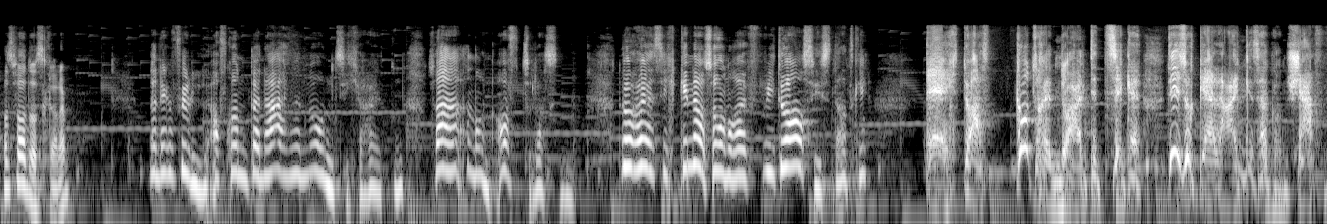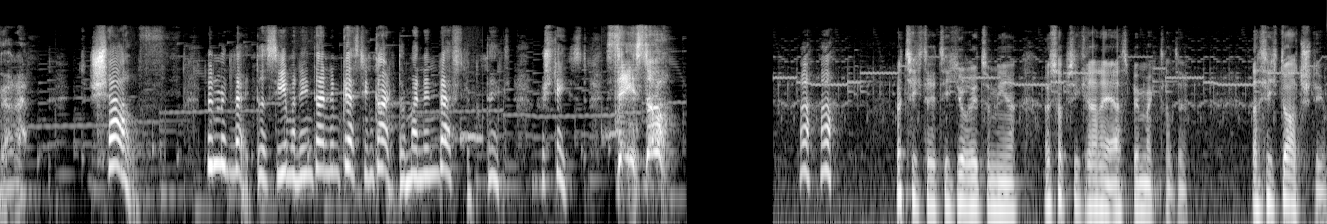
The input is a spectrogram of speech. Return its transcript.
Was war das gerade? Deine Gefühle aufgrund deiner eigenen Unsicherheiten zu einer anderen aufzulassen. Du hörst dich genauso unreif, wie du aussiehst, Natsuki. Echt, du hast gut reden, du alte Zicke, die so gerne eingesagt und scharf wäre. Scharf. Tut mir leid, dass jemand in deinem geistigen Charakter meinen Livestream nicht verstehst. Siehst du? Haha. Plötzlich dreht sich Juri zu mir, als ob sie gerade erst bemerkt hatte, dass ich dort stehe.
